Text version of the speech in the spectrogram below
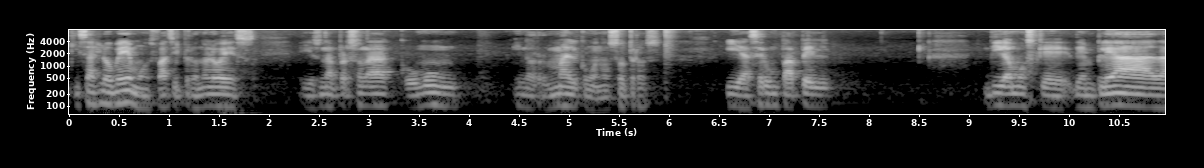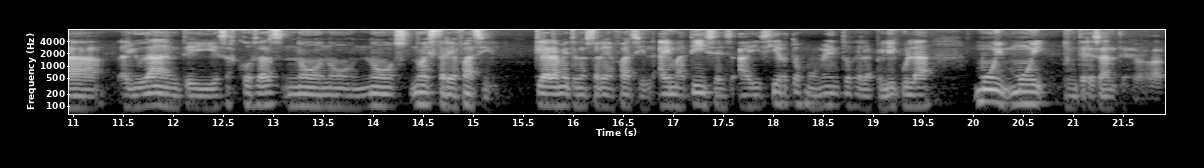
quizás lo vemos fácil, pero no lo es. Y es una persona común y normal como nosotros. Y hacer un papel, digamos que de empleada, ayudante y esas cosas, no, no, no, no estaría fácil. Claramente no estaría fácil. Hay matices, hay ciertos momentos de la película muy, muy interesantes, de verdad.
